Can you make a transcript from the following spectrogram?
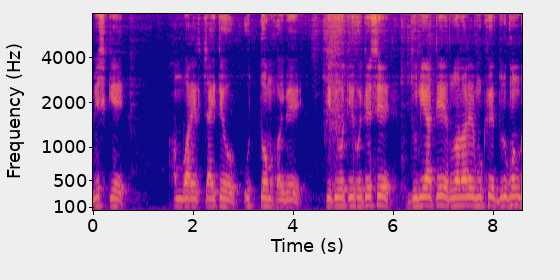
মিসকে আম্বারের চাইতেও উত্তম হইবে। তৃতীয়টি হইতেছে, দুনিয়াতে রোজাদারের মুখের দুর্গন্ধ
